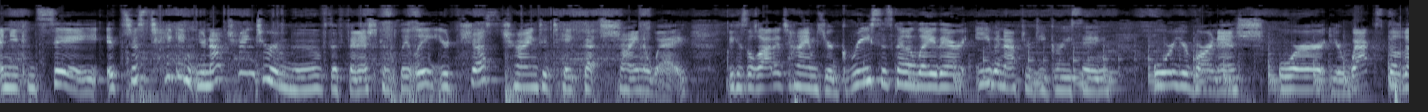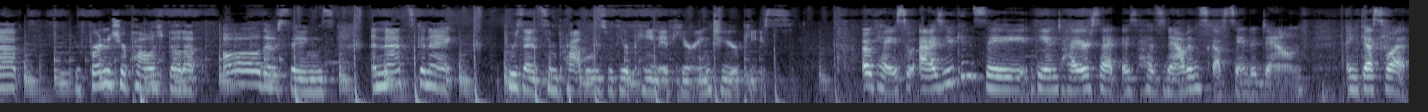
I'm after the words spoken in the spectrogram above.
And you can see it's just taking, you're not trying to remove the finish completely, you're just trying to take that shine away. Because a lot of times your grease is gonna lay there even after degreasing, or your varnish, or your wax buildup, your furniture polish buildup, all those things. And that's gonna present some problems with your paint adhering to your piece. Okay, so as you can see, the entire set is, has now been scuff sanded down. And guess what?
